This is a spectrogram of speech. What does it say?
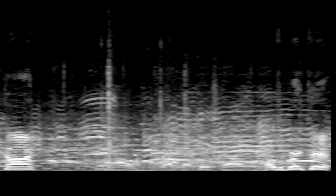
Kai. That was a great pitch.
